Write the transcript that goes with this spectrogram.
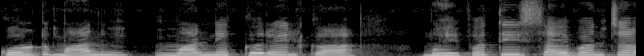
कोर्ट मान मान्य करेल का? महिपती साहेबांचा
